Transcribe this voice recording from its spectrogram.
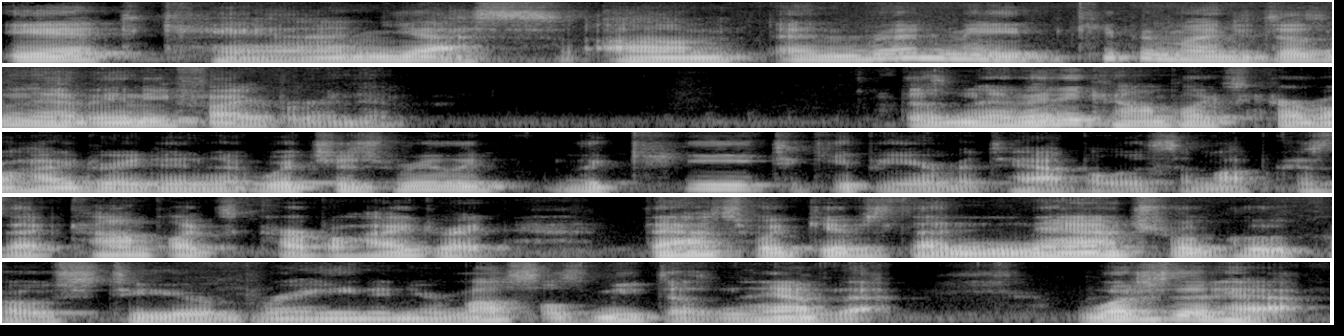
It can, yes. Um, and red meat, keep in mind, it doesn't have any fiber in it doesn't have any complex carbohydrate in it, which is really the key to keeping your metabolism up because that complex carbohydrate, that's what gives the natural glucose to your brain and your muscles. Meat doesn't have that. What does it have?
